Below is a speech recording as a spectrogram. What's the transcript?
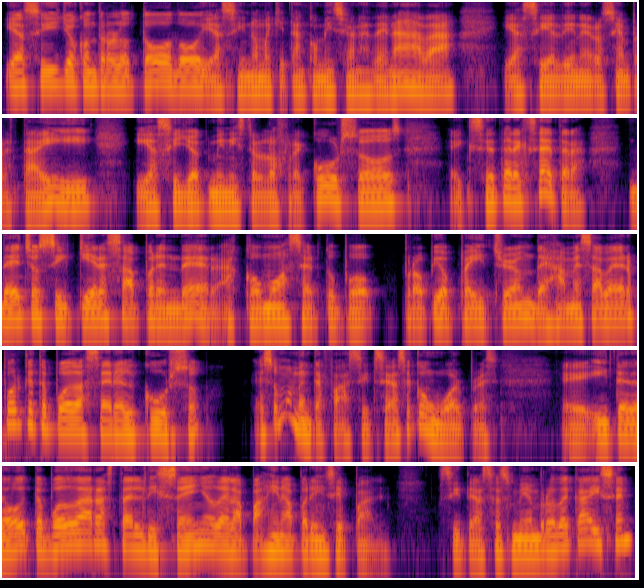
y así yo controlo todo y así no me quitan comisiones de nada y así el dinero siempre está ahí y así yo administro los recursos, etcétera, etcétera. De hecho, si quieres aprender a cómo hacer tu propio Patreon, déjame saber porque te puedo hacer el curso es sumamente fácil, se hace con WordPress. Eh, y te, doy, te puedo dar hasta el diseño de la página principal. Si te haces miembro de Kaizen,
